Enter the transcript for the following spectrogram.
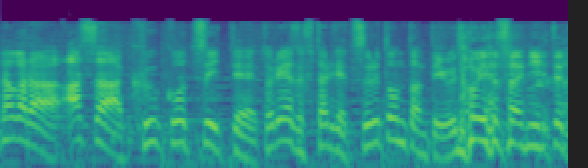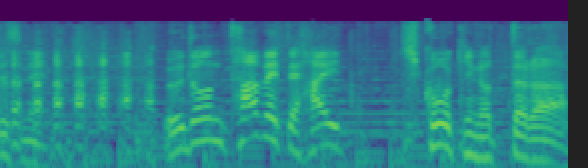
だから朝空港着いてとりあえず2人でツルトンタンっていううどん屋さんに行ってですね。うどん食べてはい飛行機乗ったら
